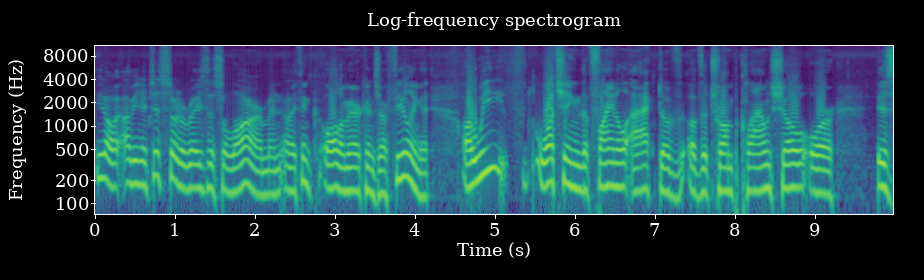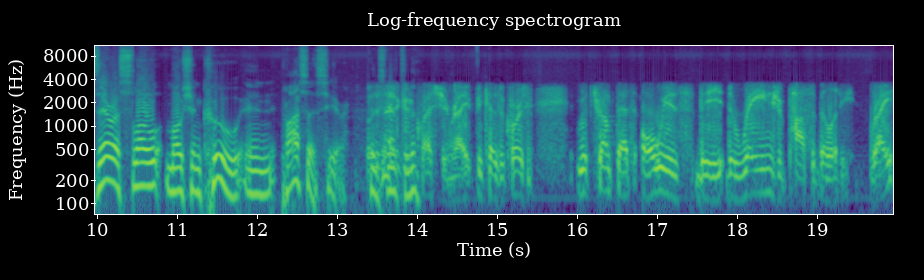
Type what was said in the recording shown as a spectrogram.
you know, I mean, it just sort of raised this alarm, and I think all Americans are feeling it. Are we watching the final act of of the Trump clown show, or is there a slow motion coup in process here? Well, isn't that a good question, right? Because of course, with Trump, that's always the the range of possibility, right?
